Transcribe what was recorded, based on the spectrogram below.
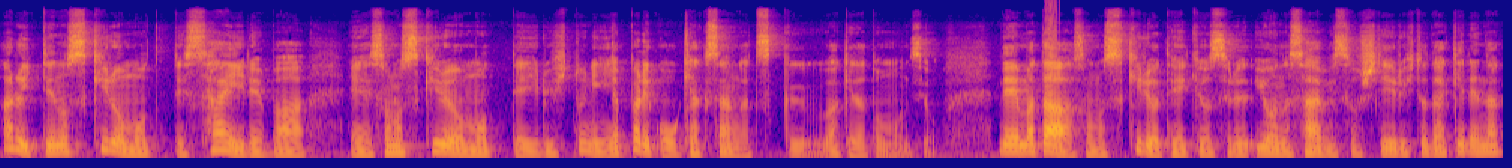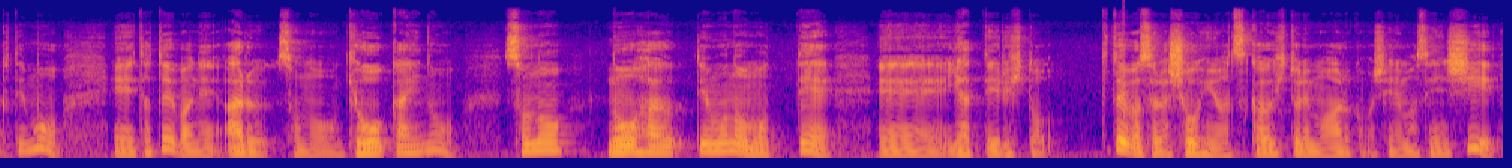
ある一定のスキルを持ってさえいれば、えーそのスキルを持っている人にやっぱりこうお客さんがつくわけだと思うんですよ。でまたそのスキルを提供するようなサービスをしている人だけでなくても、えー例えばねあるその業界のそのノウハウっていうものを持って、えーやっている人例えばそれは商品を扱う人でもあるかもしれませんし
